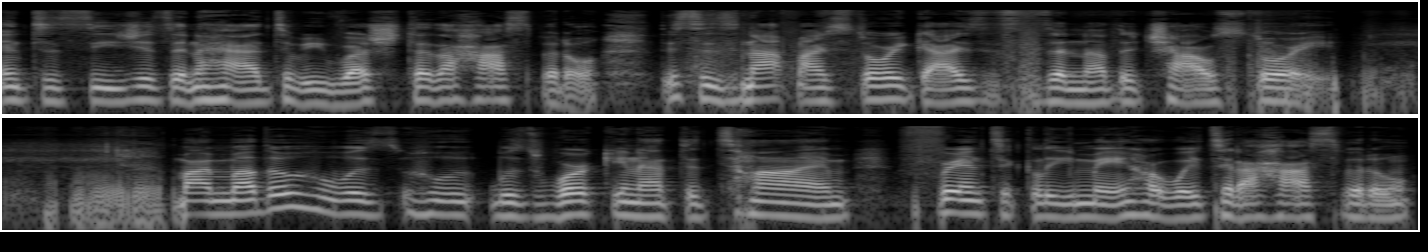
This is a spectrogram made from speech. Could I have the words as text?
into seizures and had to be rushed to the hospital. This is not my story, guys. This is another child's story. My mother, who was who was working at the time, frantically made her way to the hospital.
